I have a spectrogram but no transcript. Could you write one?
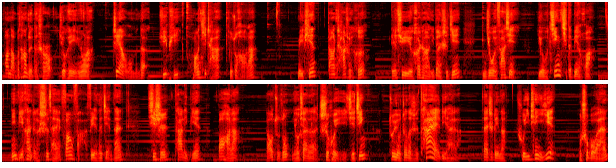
放到不烫嘴的时候就可以饮用了。这样我们的橘皮黄芪茶就做好了，每天当茶水喝，连续喝上一段时间，你就会发现有惊奇的变化。您别看这个食材方法非常的简单，其实它里边包含了老祖宗留下来的智慧与结晶。作用真的是太厉害了，在这里呢说一天一夜都说不完。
